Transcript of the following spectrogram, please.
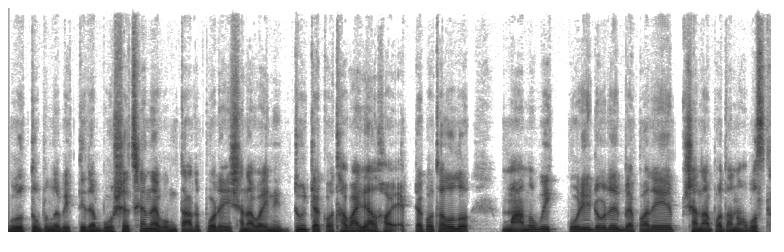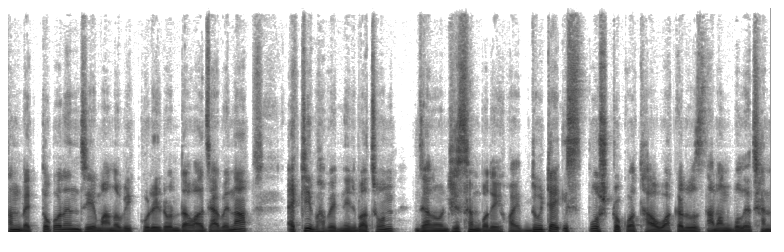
গুরুত্বপূর্ণ ব্যক্তিরা বসেছেন এবং তারপরে সেনাবাহিনীর দুইটা কথা ভাইরাল হয়। একটা কথা হলো, মানবিক করিডোরের ব্যাপারে সেনাপ্রধান অবস্থান ব্যক্ত করেন যে মানবিক করিডোর দেওয়া যাবে না, একইভাবে নির্বাচন যেন ডিসেম্বরে হয়। দুইটা স্পষ্ট কথা ওয়াকারুজ ওয়াকারুজ্জামান বলেছেন।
